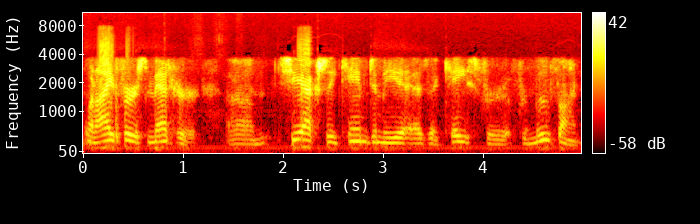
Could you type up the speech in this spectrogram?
when I first met her, um, she actually came to me as a case for, for MUFON.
